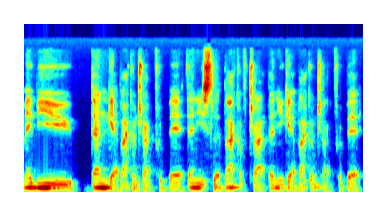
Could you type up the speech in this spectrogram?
maybe you then get back on track for a bit then you slip back off track then you get back on track for a bit.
